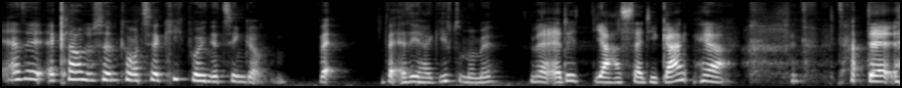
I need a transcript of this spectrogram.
er det, at Claudius han kommer til at kigge på hende og tænker, hvad, hvad er det, jeg har giftet mig med? Hvad er det, jeg har sat i gang her? Da, En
